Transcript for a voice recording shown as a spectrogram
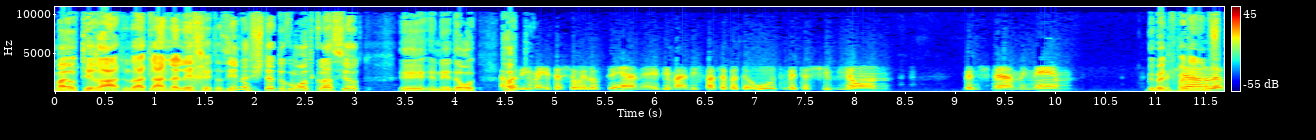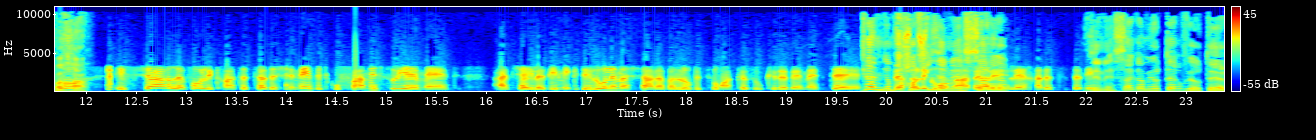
מה יותר רע, את יודעת, לאן ללכת. אז הנה, שתי דוגמאות קלאסיות אה, נהדרות. אבל אם היית שואל אותי, אני הייתי מעדיפה את הוודאות ואת השוויון בין שני המינים. בבית משפט אפשר לענייני לבוא, משפחה. אפשר לבוא לקראת הצד השני בתקופה מסוימת, עד שהילדים יגדלו למשל, אבל לא בצורה כזו, כי זה באמת, אה, כן, גם זה יכול לגרום עוול לאחד הצדדים. זה נעשה גם יותר ויותר,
